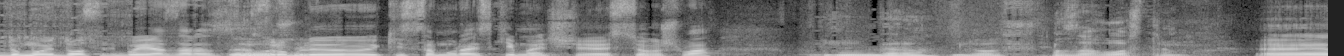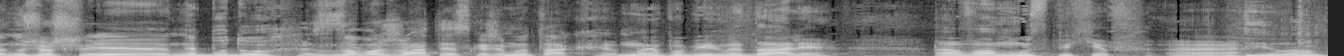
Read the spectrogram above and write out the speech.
Я думаю, досить, бо я зараз е, зроблю якийсь самурайський меч е, з цього шва. Да, досить. Загострим. Е, ну що ж, е, не буду заважати, скажімо так. Ми побігли далі. А вам успіхів. Е, І вам.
